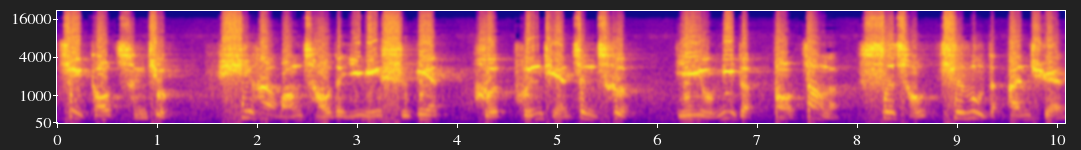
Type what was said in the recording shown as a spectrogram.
最高成就。西汉王朝的移民实边和屯田政策。也有力的保障了丝绸之路的安全，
